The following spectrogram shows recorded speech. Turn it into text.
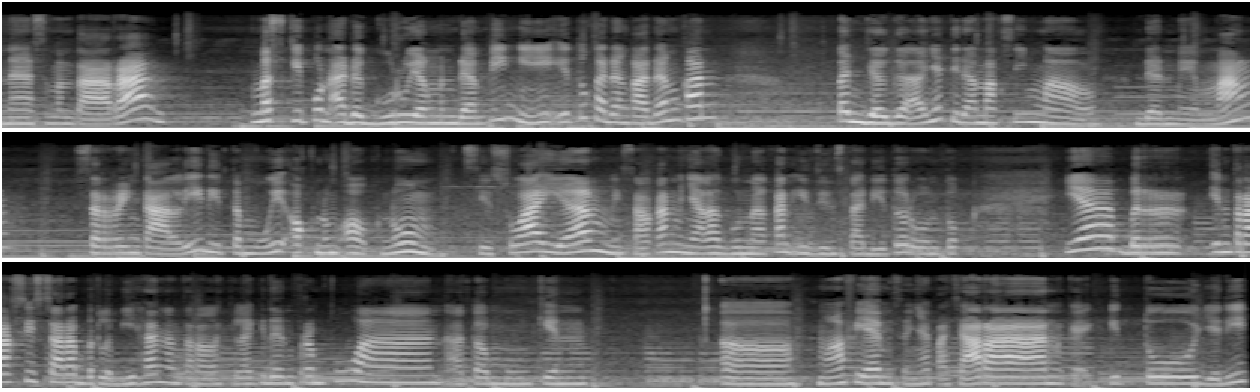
Nah, sementara meskipun ada guru yang mendampingi, itu kadang-kadang kan penjagaannya tidak maksimal. Dan memang sering kali ditemui oknum-oknum siswa yang misalkan menyalahgunakan izin study tour untuk ya berinteraksi secara berlebihan antara laki-laki dan perempuan. Atau mungkin uh, maaf ya misalnya pacaran kayak gitu. Jadi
